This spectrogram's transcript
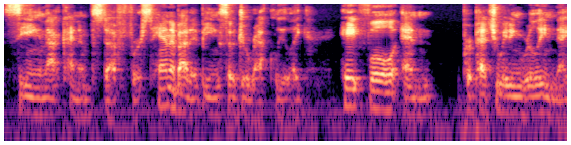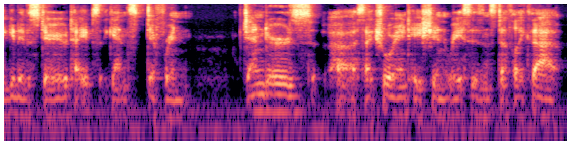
seeing that kind of stuff firsthand about it being so directly like hateful and perpetuating really negative stereotypes against different genders, uh, sexual orientation, races, and stuff like that,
